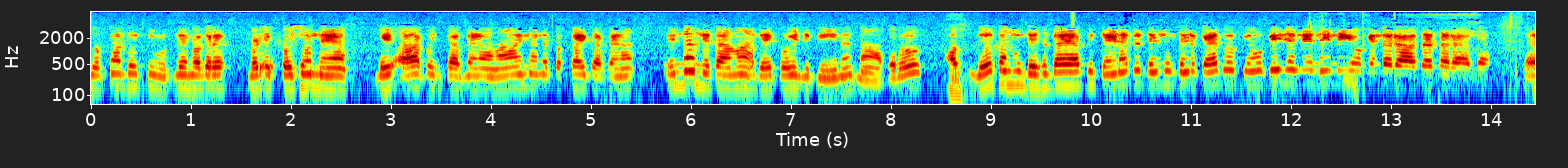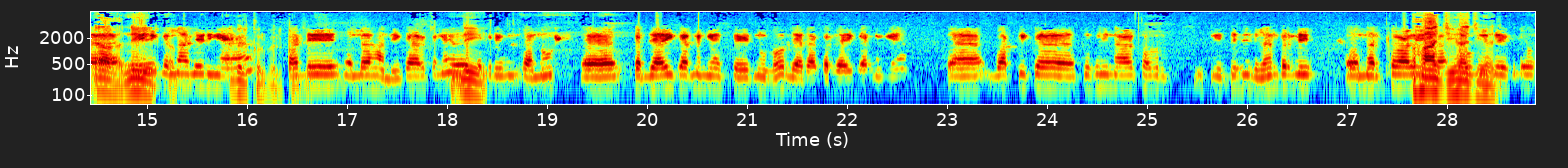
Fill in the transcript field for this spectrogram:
ਲੋਕਾਂ ਤੋਂ ਝੂਠ ਦੇ ਮਗਰ ਬੜੇ ਖੁਸ਼ ਹੁੰਨੇ ਆ ਵੀ ਆਹ ਕੁਝ ਕਰ ਦੇਣਾ ਹਾਂ ਇਹਨਾਂ ਨੇ ਪੱਕਾ ਹੀ ਕਰ ਦੇਣਾ ਇਹਨਾਂ ਨੇਤਾਵਾਂ ਦੇ ਕੋਈ ਯਕੀਨ ਨਾ ਕਰੋ ਜੋ ਤੁਹਾਨੂੰ ਦਿਸਦਾ ਆ ਕਿ ਦੇਣਾ ਤੇ ਦਿਨ ਨੂੰ ਦਿਨ ਕਹਿ ਦੋ ਕਿਉਂ ਕਹੀ ਜਾਂਦੇ ਨਹੀਂ ਨਹੀਂ ਉਹ ਕਹਿੰਦਾ ਰਾਤ ਆ ਤਾਂ ਰਾਤ ਹਾਂ, ਨਹੀਂ, ਗੱਲਾਂ ਜਿਹੜੀਆਂ। ਸਾਡੇ ਮਤਲਬ ਹਾਨੀਕਾਰਕ ਨੇ। ਤਕਰੀਬਨ ਸਾਨੂੰ ਕਰਜ਼ਾਈ ਕਰਨਗੀਆਂ ਸਟੇਟ ਨੂੰ ਹੋਰ ਜ਼ਿਆਦਾ ਕਰਜ਼ਾਈ ਕਰਨਗੀਆਂ ਤਾਂ ਬਾਕੀ ਤੁਸੀਂ ਨਾਲ ਖਬਰ ਕੀਤੀ ਸੀ ਜਲੰਧਰ ਦੀ ਉਹ ਨਰਸ ਵਾਲੀ ਹਾਂਜੀ, ਹਾਂਜੀ। ਦੇਖ ਲਓ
